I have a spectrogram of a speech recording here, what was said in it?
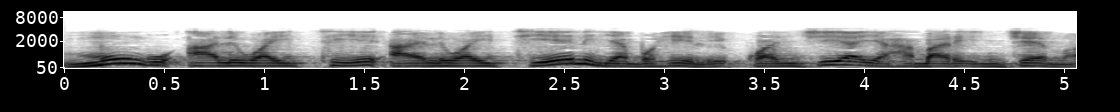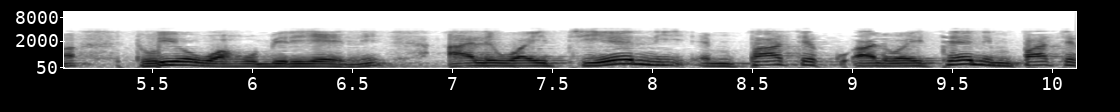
Mungu aliwaitie, aliwaitieni jambo hili kwa njia ya habari njema tuliyowahubirieni aliwaitieni mpate aliwaiteni mpate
